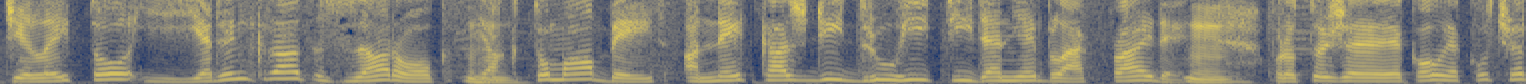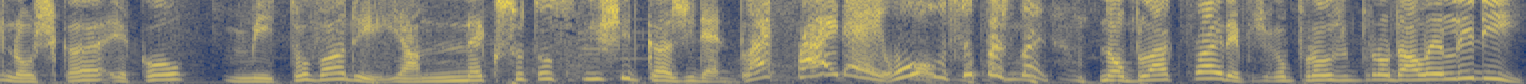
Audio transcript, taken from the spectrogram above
dělej to jedenkrát za rok, mm. jak to má být a ne každý druhý týden je Black Friday. Mm. Protože jako, jako černoška, jako mi to vadí. Já nechci to slyšet každý den. Black Friday, wow, super. No Black Friday, protože pro, prodali lidi.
